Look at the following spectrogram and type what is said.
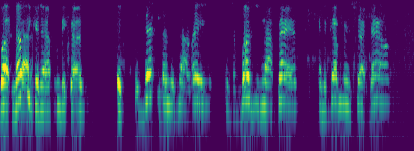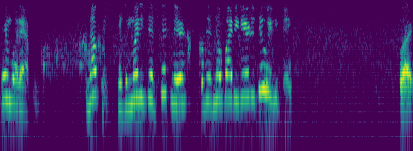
But nothing could happen because if the debt limit's not raised, if the budget's not passed, and the government's shut down, then what happens? Nothing. Because the money's just sitting there because there's nobody there to do anything. Right.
